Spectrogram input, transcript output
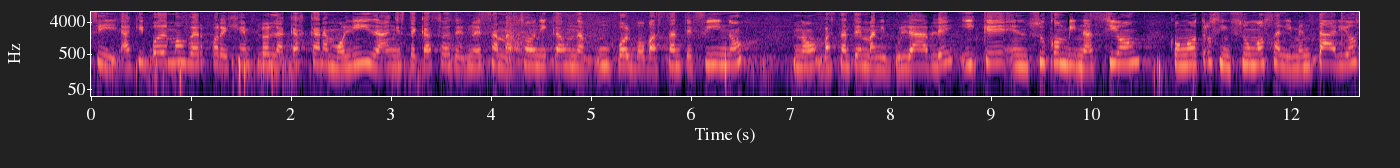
Sí, aquí podemos ver, por ejemplo, la cáscara molida, en este caso es de nuez amazónica, un polvo bastante fino, ¿no? bastante manipulable y que en su combinación con otros insumos alimentarios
